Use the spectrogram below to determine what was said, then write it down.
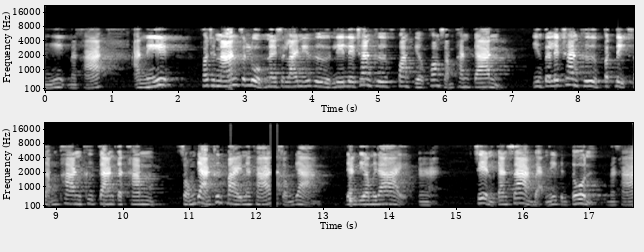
นี้นะคะ อันนี้เพราะฉะนั้นสรุปในสไลด์นี้คือ relation คือความเกี่ยวข้องสัมพันธ์กัน interaction คือปฏิสัมพันธ์ คือการกระทำสองอย่างขึ้นไปนะคะสองอย่างอย่างเดียวไม่ได้อ่าเช่นการสร้างแบบนี้เป็นต้นนะคะ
